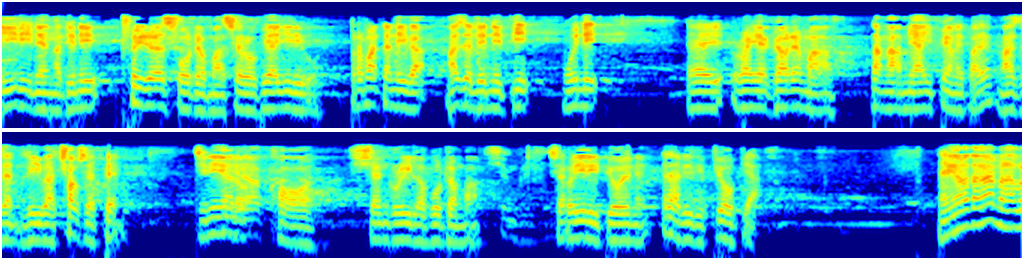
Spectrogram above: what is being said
ကြီးတွေနဲ့ငါဒီနေ့ Traders Hotel မှာဆရာတော်ဘုရားကြီးတွေကိုပထမတနေ့က54နှစ်ပြည့်မွေးနေ့အဲ Royal Garden မှာတန်ခါအများကြီးပြင်လိုက်ပါတယ်54ပါ60ပြည့်ဒီနေ့ကတော့ခေါ် Shangri-La Hotel မှာဆရာတော်ကြီးတွေပြောရင်းနဲ့အဲ့ဒါလေးတွေပြောပြနိုင်ငံတော်သံဃာမနာက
